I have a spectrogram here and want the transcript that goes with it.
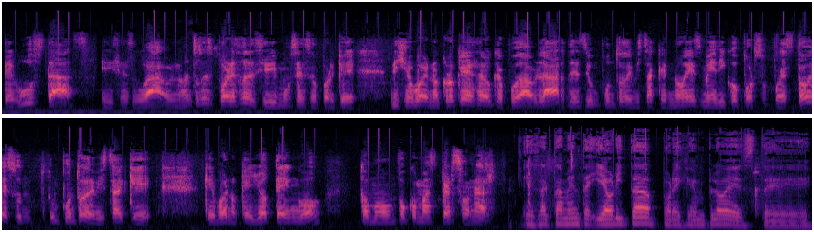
te gustas y dices, wow, ¿no? Entonces por eso decidimos eso, porque dije, bueno, creo que es algo que puedo hablar desde un punto de vista que no es médico, por supuesto, es un, un punto de vista que, que, bueno, que yo tengo como un poco más personal. Exactamente. Y ahorita, por ejemplo, este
